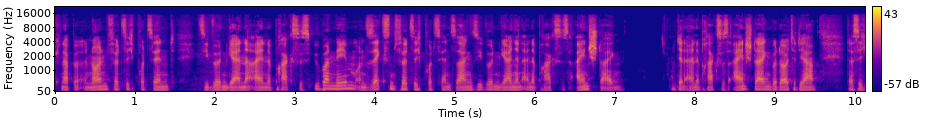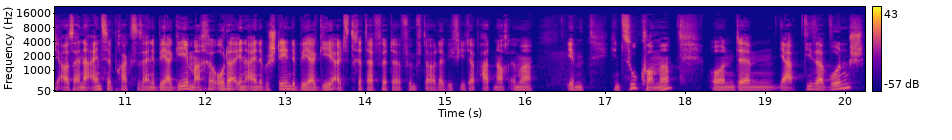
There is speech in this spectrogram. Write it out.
knapp 49 Prozent, sie würden gerne eine Praxis übernehmen und 46 Prozent sagen, sie würden gerne in eine Praxis einsteigen. Und in eine Praxis einsteigen bedeutet ja, dass ich aus einer Einzelpraxis eine BAG mache oder in eine bestehende BAG als dritter, vierter, fünfter oder wie viel der Partner auch immer eben hinzukomme. Und ähm, ja, dieser Wunsch,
